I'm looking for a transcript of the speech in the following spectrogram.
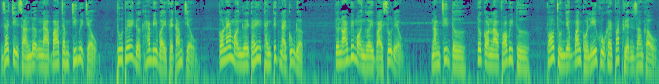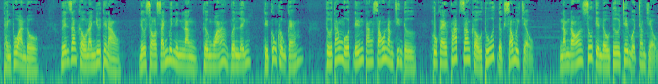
Giá trị sản lượng là 390 triệu Thu thuế được 27,8 triệu. Có lẽ mọi người thấy thành tích này cũng được. Tôi nói với mọi người vài số liệu. Năm 94 tôi còn là phó bí thư Phó chủ nhiệm ban quản lý khu khai phát huyện Giang Khẩu Thành phố An Đô Huyện Giang Khẩu là như thế nào? Nếu so sánh với Ninh Lăng, thường Hóa, Vân Lĩnh Thì cũng không kém. Từ tháng 1 đến tháng 6 năm 94 Khu khai phát Giang Khẩu thu hút được 60 triệu. Năm đó, số tiền đầu tư trên 100 triệu.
